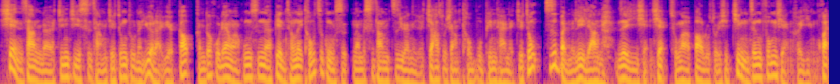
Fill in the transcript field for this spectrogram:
线上的经济市场集中度呢越来越高，很多互联网公司呢变成了投资公司。那么市场上资源呢也加速向头部平台呢集中，资本的力量呢日益显现，从而暴露出一些竞争风险和隐患。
